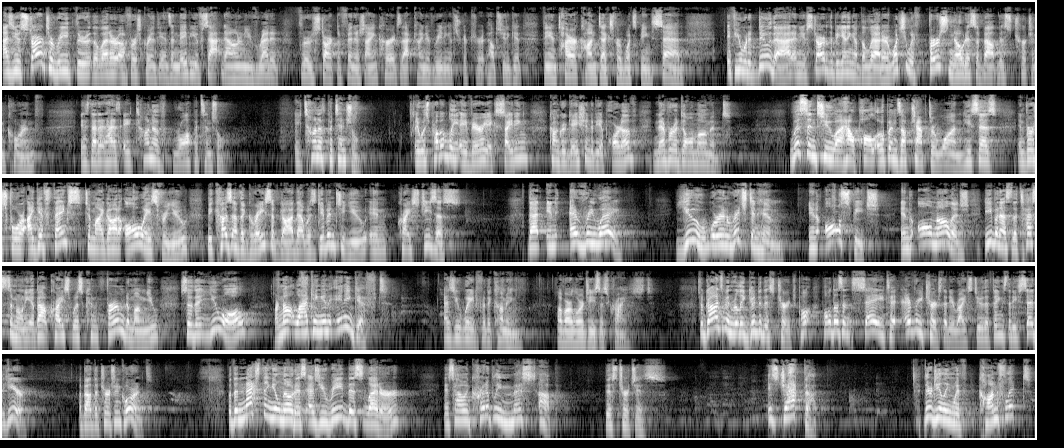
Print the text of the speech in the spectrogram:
As you start to read through the letter of 1 Corinthians, and maybe you've sat down and you've read it through start to finish, I encourage that kind of reading of Scripture. It helps you to get the entire context for what's being said. If you were to do that and you start at the beginning of the letter, what you would first notice about this church in Corinth is that it has a ton of raw potential. A ton of potential. It was probably a very exciting congregation to be a part of, never a dull moment. Listen to uh, how Paul opens up chapter 1. He says in verse 4 I give thanks to my God always for you because of the grace of God that was given to you in Christ Jesus. That in every way you were enriched in him in all speech and all knowledge, even as the testimony about Christ was confirmed among you, so that you all are not lacking in any gift as you wait for the coming of our Lord Jesus Christ. So God's been really good to this church. Paul, Paul doesn't say to every church that he writes to the things that he said here about the church in Corinth. But the next thing you'll notice as you read this letter is how incredibly messed up this church is. It's jacked up. They're dealing with conflict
